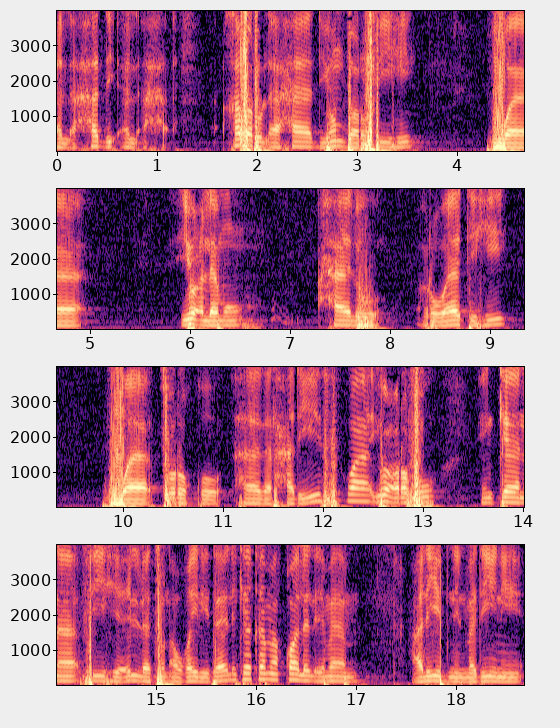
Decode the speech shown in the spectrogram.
الأحد الأح خبر الآحاد ينظر فيه ويعلم حال رواته وطرق هذا الحديث ويعرف إن كان فيه علة أو غير ذلك كما قال الإمام علي بن المديني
